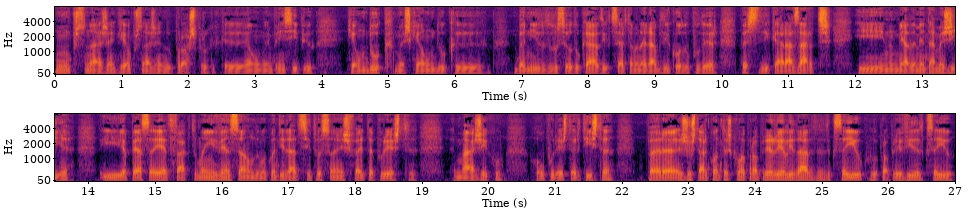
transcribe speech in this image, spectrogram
um personagem, que é o personagem do Próspero, que é, um, em princípio, que é um duque, mas que é um duque banido do seu ducado e que, de certa maneira, abdicou do poder para se dedicar às artes e, nomeadamente, à magia. E a peça é, de facto, uma invenção de uma quantidade de situações feita por este mágico ou por este artista para ajustar contas com a própria realidade de que saiu, com a própria vida de que saiu.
